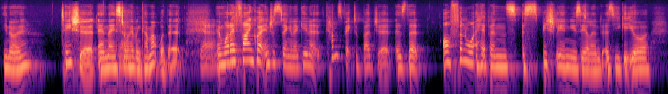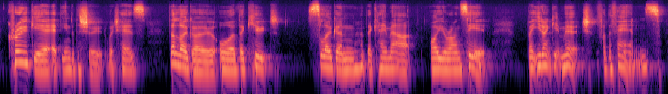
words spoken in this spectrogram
you know, t-shirt, and they still Yeah. haven't come up with it. Yeah. And what I find quite interesting, and again, it comes back to budget, is that often what happens, especially in New Zealand, is you get your crew gear at the end of the shoot, which has the logo or the cute slogan that came out while you're on set, but you don't get merch for the fans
